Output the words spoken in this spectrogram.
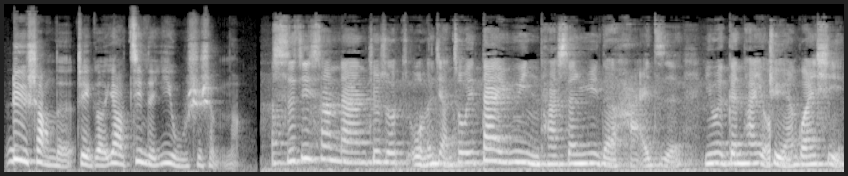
律上的这个要尽的义务是什么呢？实际上呢，就是说我们讲作为代孕，她生育的孩子，因为跟她有血缘关系。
